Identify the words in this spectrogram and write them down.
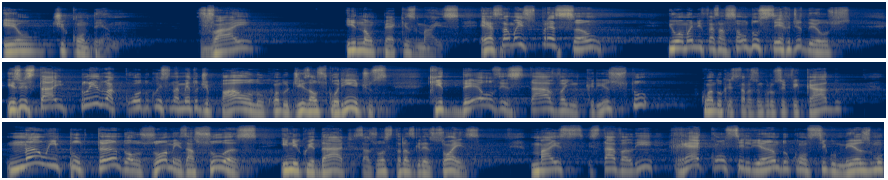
eu te condeno. Vai e não peques mais. Essa é uma expressão e uma manifestação do ser de Deus. Isso está em pleno acordo com o ensinamento de Paulo, quando diz aos Coríntios que Deus estava em Cristo, quando Cristo estava sendo crucificado, não imputando aos homens as suas iniquidades, as suas transgressões, mas estava ali reconciliando consigo mesmo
